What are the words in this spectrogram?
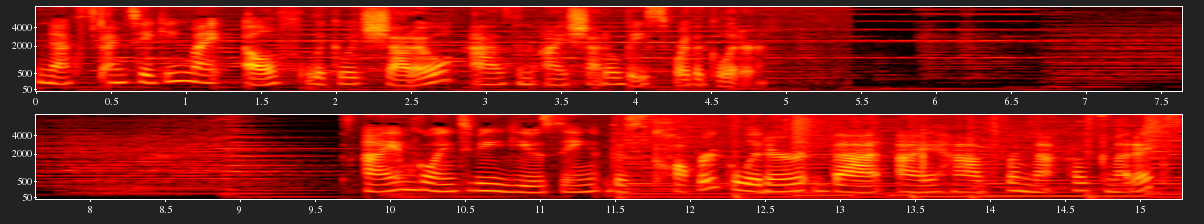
Next, I'm taking my e.l.f. Liquid Shadow as an eyeshadow base for the glitter. I am going to be using this copper glitter that I have from MAC Cosmetics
